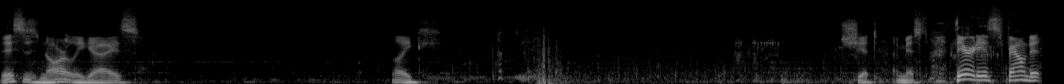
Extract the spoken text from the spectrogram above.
This is gnarly, guys. Like... Shit, I missed. There it is, found it.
